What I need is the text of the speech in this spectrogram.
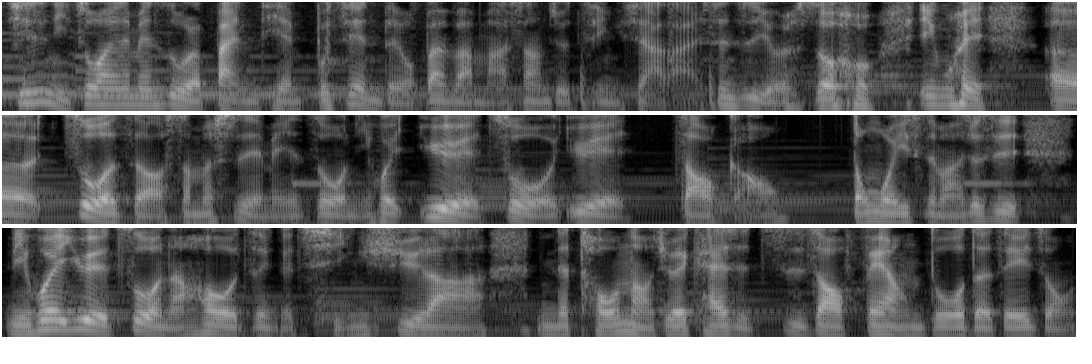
其实你坐在那边坐了半天，不见得有办法马上就静下来。甚至有的时候，因为呃坐着什么事也没做，你会越做越糟糕。懂我意思吗？就是你会越做，然后整个情绪啦，你的头脑就会开始制造非常多的这一种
